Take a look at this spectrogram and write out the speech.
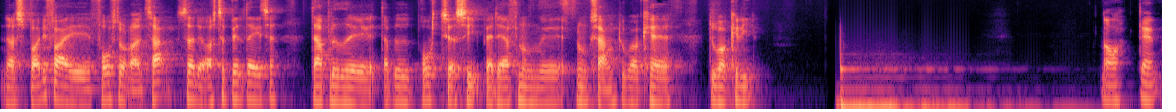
når Spotify øh, foreslår dig en sang, så er det også tabeldata, der er blevet, øh, der er blevet brugt til at se, hvad det er for nogle, øh, nogle sange, du godt kan, du godt kan lide. Nå, Dan,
